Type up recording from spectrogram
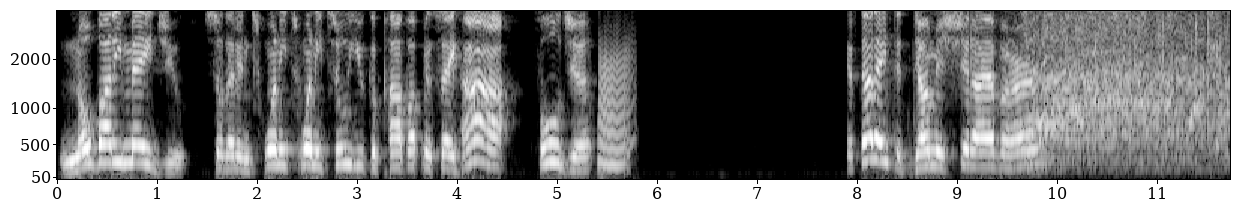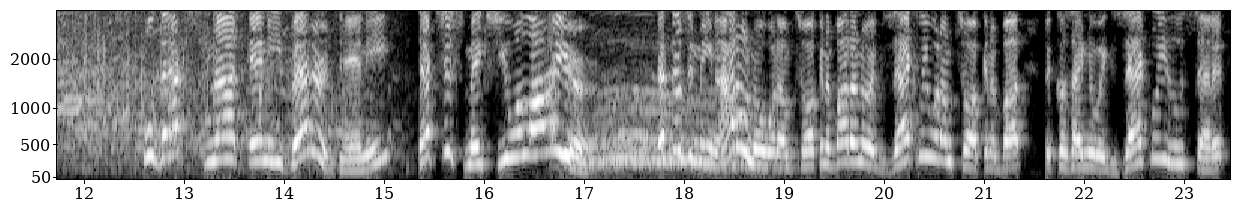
nobody made you so that in 2022 you could pop up and say, "Ha, fooled you." If that ain't the dumbest shit I ever heard. Well, that's not any better, Danny. That just makes you a liar. That doesn't mean I don't know what I'm talking about. I know exactly what I'm talking about because I knew exactly who said it,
